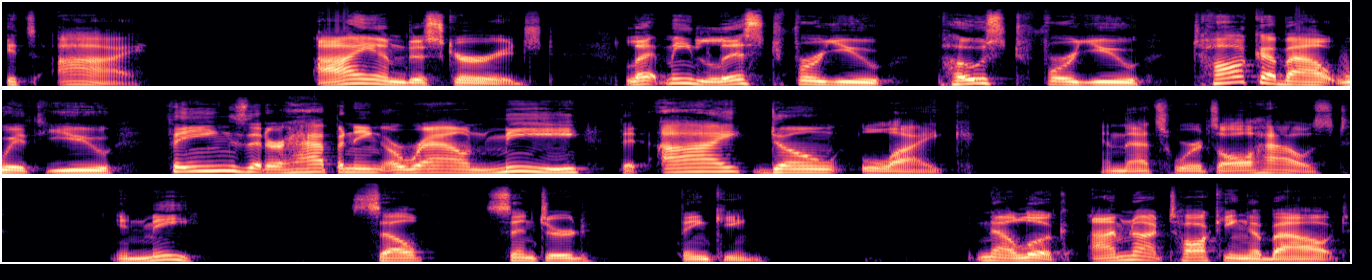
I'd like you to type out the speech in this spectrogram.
it's I. I am discouraged. Let me list for you, post for you, talk about with you things that are happening around me that I don't like. And that's where it's all housed in me. Self centered thinking. Now, look, I'm not talking about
